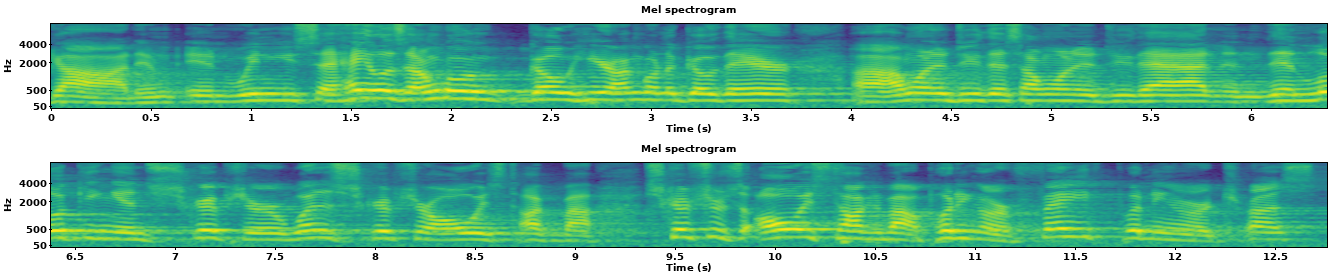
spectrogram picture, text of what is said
God. And, and when you say, hey, listen, I'm going to go here, I'm going to go there, uh, I want to do this, I want to do that, and then looking in Scripture, what does Scripture always talk about? Scripture's always talking about putting our faith, putting our trust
